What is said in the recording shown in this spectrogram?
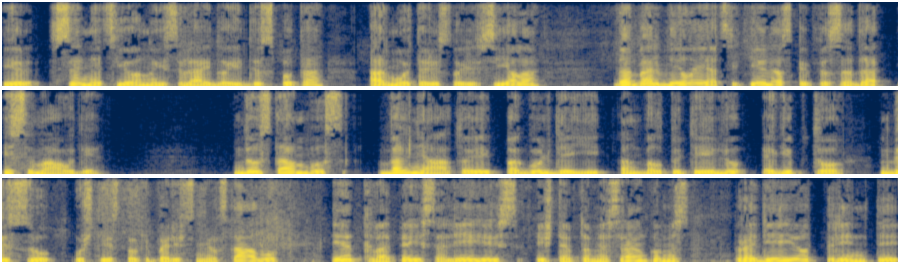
ir Senecijonu įsileido į disputą, ar moteris turi sielą, dabar vėlai atsikėlęs, kaip visada, įsimaudė. Du stambus balneatoriai paguldė jį ant baltutėlių Egipto bisų užteisto kiparistinio stalo ir kvapiais alėjais išteptomis rankomis pradėjo trinti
